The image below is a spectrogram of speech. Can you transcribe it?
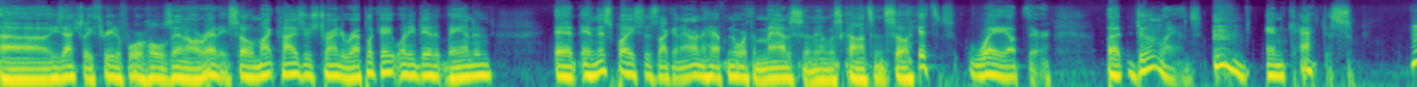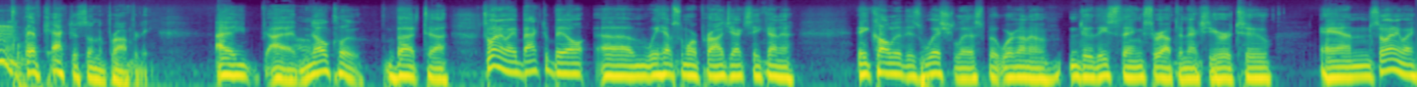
Uh, he's actually three to four holes in already. So Mike Keiser's trying to replicate what he did at Bandon. And, and this place is like an hour and a half north of Madison in Wisconsin. So it's way up there. But Dunelands and Cactus. They have cactus on the property. I I have no clue. But uh, so anyway, back to Bill. Um, we have some more projects. He kind of he called it his wish list, but we're going to do these things throughout the next year or two. And so anyway,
